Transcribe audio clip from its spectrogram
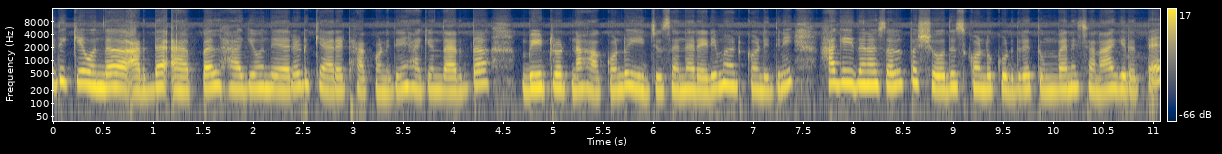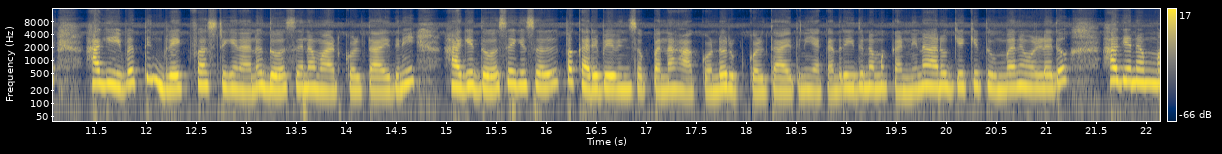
ಇದಕ್ಕೆ ಒಂದು ಅರ್ಧ ಆ್ಯಪಲ್ ಹಾಗೆ ಒಂದು ಎರಡು ಕ್ಯಾರೆಟ್ ಹಾಕ್ಕೊಂಡಿದ್ದೀನಿ. ಹಾಗೆ ಒಂದು ಅರ್ಧ ಬೀಟ್ರೂಟ್ನ ಹಾಕ್ಕೊಂಡು ಈ ಜ್ಯೂಸನ್ನು ರೆಡಿ ಮಾಡ್ಕೊಂಡಿದ್ದೀನಿ. ಹಾಗೆ ಇದನ್ನು ಸ್ವಲ್ಪ ಶೋಧಿಸ್ಕೊಂಡು ಕುಡಿದ್ರೆ ತುಂಬಾ ಚೆನ್ನಾಗಿರುತ್ತೆ. ಹಾಗೆ ಇವತ್ತಿನ ಬ್ರೇಕ್ಫಾಸ್ಟಿಗೆ ನಾನು ದೋಸೆನ ಮಾಡ್ಕೊಳ್ತಾ ಇದ್ದೀನಿ. ಹಾಗೆ ದೋಸೆಗೆ ಸ್ವಲ್ಪ ಕರಿಬೇವಿನ ಸೊಪ್ಪನ್ನು ಹಾಕ್ಕೊಂಡು ರುಬ್ಕೊಳ್ತಾ ಇದ್ದೀನಿ. ಯಾಕಂದರೆ ಇದು ನಮ್ಮ ಕಣ್ಣಿನ ಆರೋಗ್ಯಕ್ಕೆ ತುಂಬಾ ಒಳ್ಳೆಯದು ಹಾಗೆ ನಮ್ಮ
